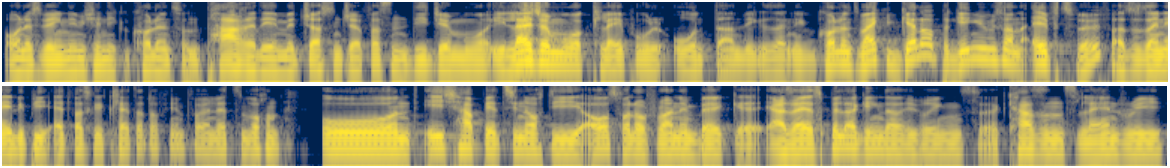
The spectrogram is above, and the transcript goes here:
Und deswegen nehme ich hier Nico Collins und paare den mit Justin Jefferson, DJ Moore, Elijah Moore, Claypool und dann, wie gesagt, Nico Collins. Michael Gallup gegenüber ist an 11-12, also seine ADP etwas geklettert auf jeden Fall in den letzten Wochen. Und ich habe jetzt hier noch die Auswahl auf Running Back. Äh, Isaiah Spiller ging da übrigens, äh, Cousins, Landry,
